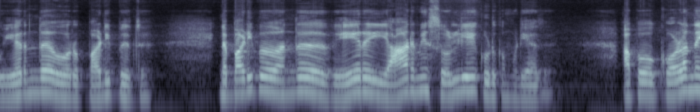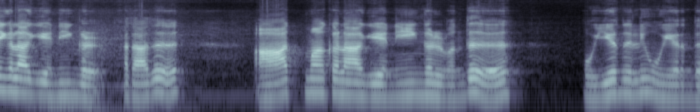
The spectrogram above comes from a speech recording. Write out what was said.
உயர்ந்த ஒரு படிப்பு இது. இந்த படிப்பு வந்து வேறு யாருமே சொல்லியே கொடுக்க முடியாது. அப்போது குழந்தைகளாகிய நீங்கள் அதாவது ஆத்மாக்களாகிய நீங்கள் வந்து உயர்ந்தலையும் உயர்ந்த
